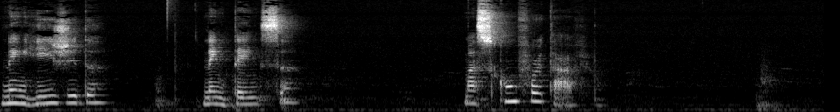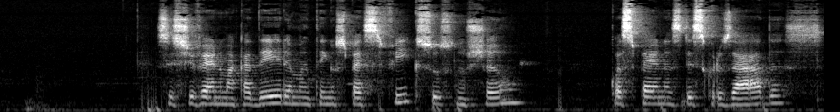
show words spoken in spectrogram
nem rígida, nem tensa, mas confortável. Se estiver numa cadeira, mantenha os pés fixos no chão, com as pernas descruzadas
